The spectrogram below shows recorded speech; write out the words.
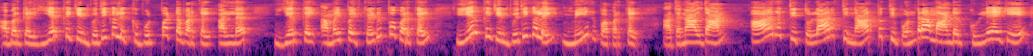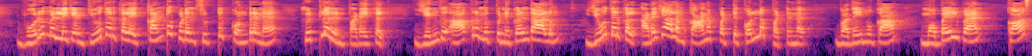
அவர்கள் இயற்கையின் விதிகளுக்கு உட்பட்டவர்கள் அல்லர். இயற்கை அமைப்பை கெடுப்பவர்கள் இயற்கையின் விதிகளை மீறுபவர்கள். அதனால்தான் ஆயிரத்தி தொள்ளாயிரத்தி நாற்பத்தி ஒன்றாம் ஆண்டிற்குள்ளேயே ஒரு மில்லியன் யூதர்களை கண்டுபுடன் சுட்டுக் கொன்றன ஹிட்லரின் படைகள். எங்கு ஆக்கிரமிப்பு நிகழ்ந்தாலும் யூதர்கள் அடையாளம் காணப்பட்டு கொல்லப்பட்டனர். வதை முகாம் மொபைல் வேன் காஸ்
